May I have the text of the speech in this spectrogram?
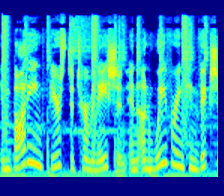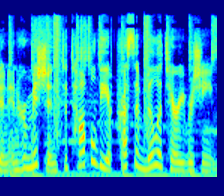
embodying fierce determination and unwavering conviction in her mission to topple the oppressive military regime.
